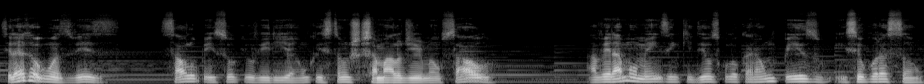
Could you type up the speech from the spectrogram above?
Será que algumas vezes Saulo pensou que ouviria um cristão chamá-lo de irmão Saulo? Haverá momentos em que Deus colocará um peso em seu coração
